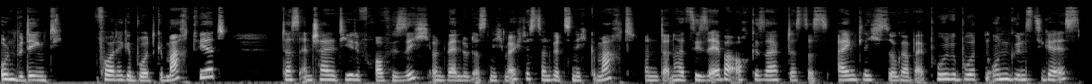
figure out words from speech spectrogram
unbedingt vor der Geburt gemacht wird. Das entscheidet jede Frau für sich und wenn du das nicht möchtest, dann wird es nicht gemacht. Und dann hat sie selber auch gesagt, dass das eigentlich sogar bei Poolgeburten ungünstiger ist,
